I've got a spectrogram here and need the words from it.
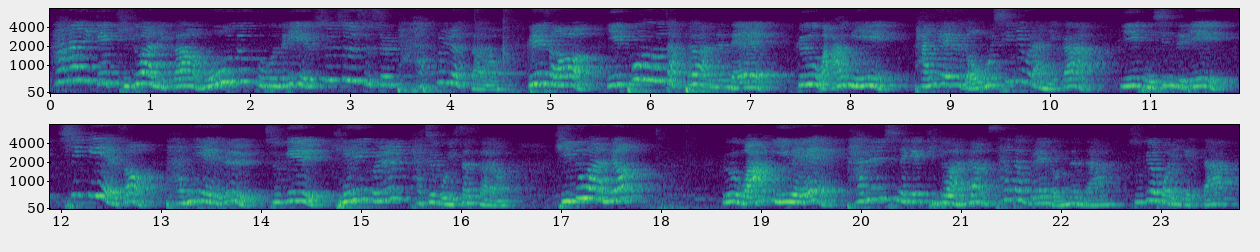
하나님께 기도하니까 모든 부분들이 술술술술 다 풀렸어요. 그래서 이 포로로 잡혀왔는데 그 왕이 다니엘을 너무 신임을 하니까 이 대신들이 시기해서 다니엘을 죽일 계획을 가지고 있었어요. 기도하면 그 왕 이외에 다른 신에게 기도하면 사자굴에 넣는다. 죽여버리겠다.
